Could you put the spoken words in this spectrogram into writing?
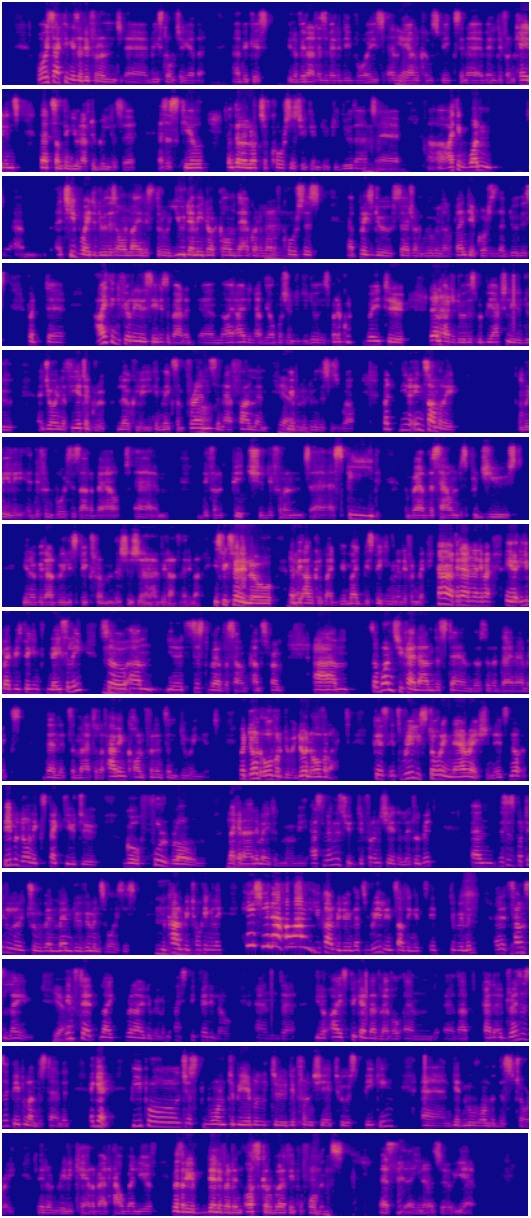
Voice acting is a different uh, beast altogether uh, because you know Virat has a very deep voice, and the Yeah. uncle speaks in a very different cadence. That's something you'll have to build as a as a skill, and there are lots of courses you can do to do that. Mhm. Uh, uh, I think one um, a cheap way to do this online is through udemy.com. They have got a lot Mm. of courses. Uh, please do search on Google. There are plenty of courses that do this. But uh, I think if you're really serious about it, and I, I didn't have the opportunity to do this, but a good way to learn how to do this would be actually to do uh, join a theater group locally. You can make some friends Oh. and have fun and yeah, be able to do this as well. But you know, in summary, really, different voices are about um, different pitch, different uh, speed, where the sound is produced. You know, Virat really speaks from this is uh, Virat Nariman. He speaks very low, and the uncle might be might be speaking in a different way. Ah, Virat Nariman. You know, he might be speaking nasally. So, Mhm. um, you know, it's just where the sound comes from. Um, so once you kind of understand those sort of dynamics, then it's a matter of having confidence and doing it. But don't overdo it. Don't overact because it's really story narration. It's not people don't expect you to go full blown like yeah. an animated movie. As long as you differentiate a little bit, and this is particularly true when men do women's voices. Mm-hmm. You can't be mm-hmm. talking like, "Hey Sheila, how are you?" You can't be doing that's really insulting. It's it to women, and it sounds lame. Yeah. Instead, like when I do women, I speak very low, and uh, you know I speak at that level, and uh, that kind of addresses it. People understand it. Again, people just want to be able to differentiate who's speaking and get move on with the story. They don't really care about how well you've whether you've delivered an Oscar-worthy performance. As uh, you know, so yeah.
